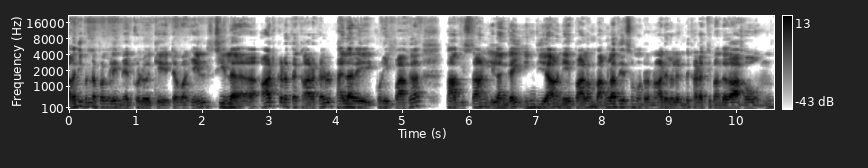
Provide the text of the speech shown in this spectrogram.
அகதி விண்ணப்பங்களை மேற்கொள்வதற்கு ஏற்ற வகையில் சில ஆட்கடத்தக்காரர்கள் பலரை குறிப்பாக பாகிஸ்தான் இலங்கை இந்தியா நேபாளம் பங்களாதேசம் போன்ற நாடுகளிலிருந்து கடத்தி வந்ததாகவும்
